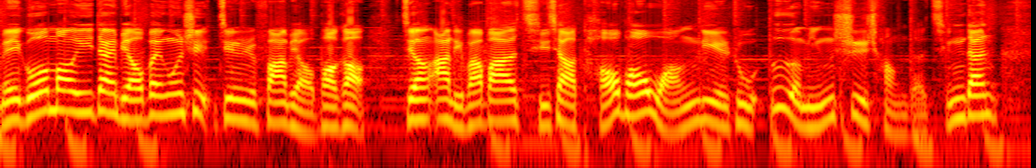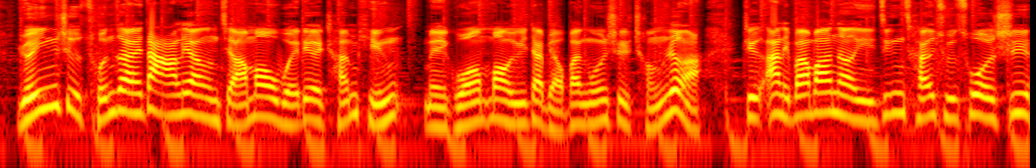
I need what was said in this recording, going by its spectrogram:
美国贸易代表办公室近日发表报告，将阿里巴巴旗下淘宝网列入恶名市场的清单，原因是存在大量假冒伪劣产品。美国贸易代表办公室承认啊，这个阿里巴巴呢已经采取措施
